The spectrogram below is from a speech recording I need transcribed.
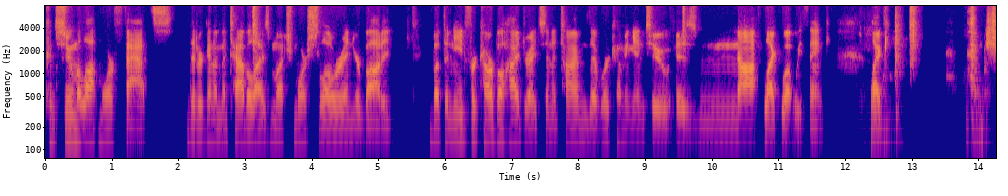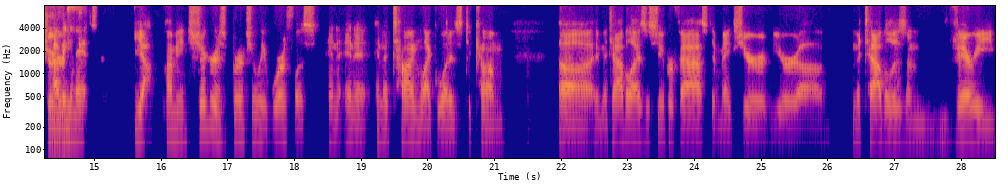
consume a lot more fats that are going to metabolize much more slower in your body. But the need for carbohydrates in a time that we're coming into is not like what we think. Like Sugar. having an yeah, I mean, sugar is virtually worthless in in a in a time like what is to come. Uh, it metabolizes super fast. It makes your your uh, metabolism very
